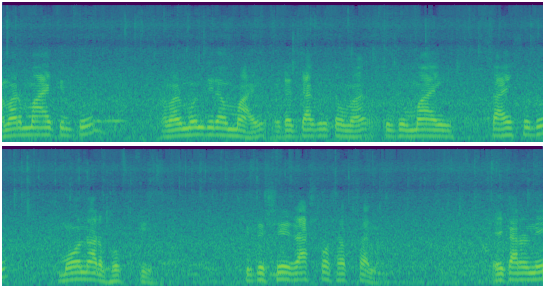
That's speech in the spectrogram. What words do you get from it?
আমার মায় কিন্তু, আমার মন্দিরে মাই, এটা জাগ্রত মা, কিন্তু মাই চাই শুধু মন আর ভক্তি, কিন্তু সে রাজপ্রসাদ চায় এই কারণে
